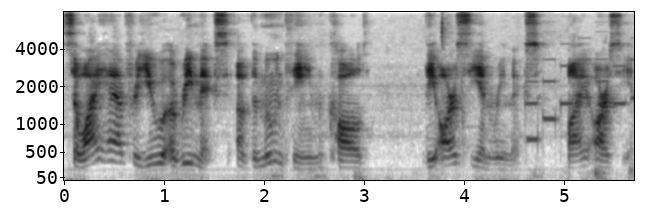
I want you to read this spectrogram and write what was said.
So I have for you a remix of the Moon theme called the Arcien Remix by Arcien.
